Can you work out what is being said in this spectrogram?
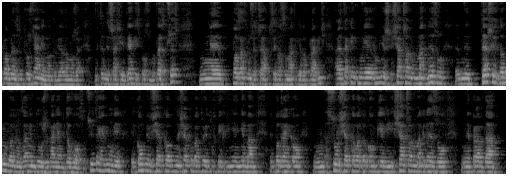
problem z wypróżnianiem, no to wiadomo, że wtedy trzeba się w jakiś sposób wesprzeć. Poza tym, że trzeba psychosomatykę poprawić, ale tak jak mówię, również siarczan magnezu też jest dobrym rozwiązaniem do używania do włosów. Czyli tak jak mówię, kąpiel siarko, siarkowa, której tu w tej chwili nie, nie mam pod ręką, mm, sól siarkowa do kąpieli, siarczan magnezu, prawda,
